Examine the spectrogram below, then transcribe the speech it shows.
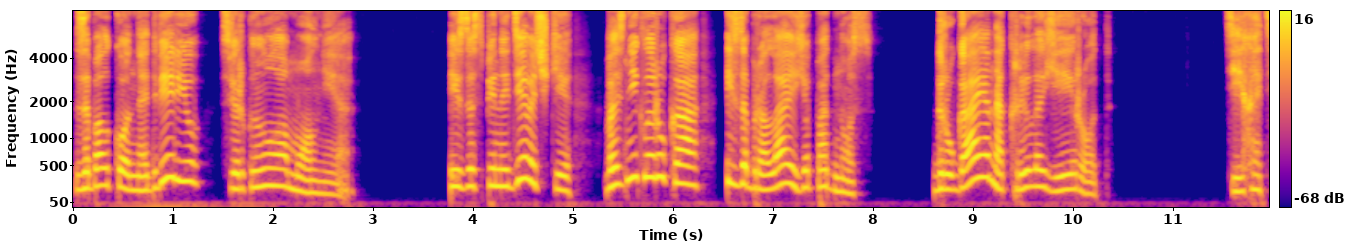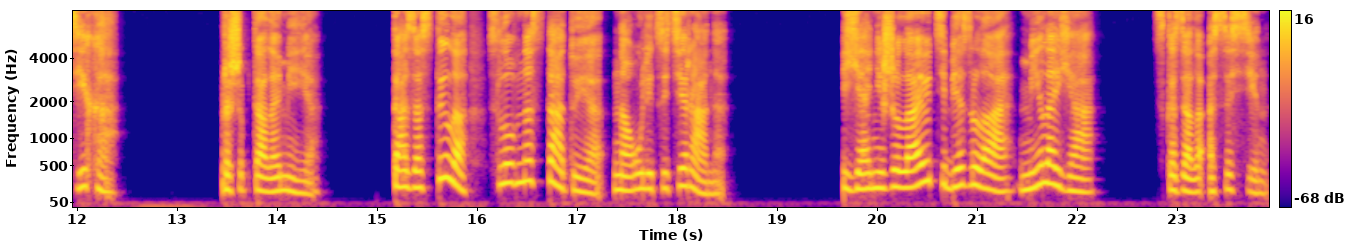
за балконной дверью сверкнула молния. Из-за спины девочки возникла рука и забрала ее под нос. Другая накрыла ей рот. «Тихо, тихо!» – прошептала Мия. Та застыла, словно статуя на улице тирана. «Я не желаю тебе зла, милая», — сказала ассасин.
